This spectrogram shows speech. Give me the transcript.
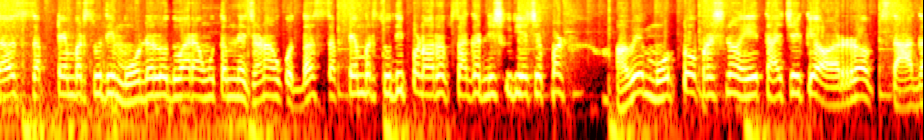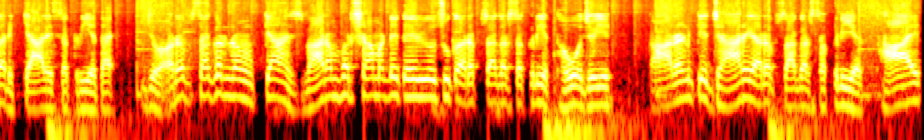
દસ સપ્ટેમ્બર સુધી મોડલો દ્વારા હું તમને જણાવું કે દસ સપ્ટેમ્બર સુધી પણ અરબ સાગર નિષ્ક્રિય છે. પણ હવે મોટો પ્રશ્ન એ થાય છે કે અરબ સાગર ક્યારે સક્રિય થાય? જો અરબ સાગર ક્યાં વારંવાર શા માટે કહી રહ્યો છું કે અરબ સાગર સક્રિય થવો જોઈએ? કારણ કે જ્યારે અરબ સાગર સક્રિય થાય,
